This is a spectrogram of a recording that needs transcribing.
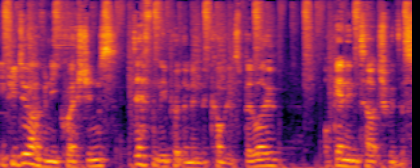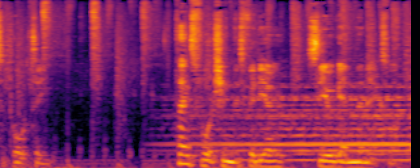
If you do have any questions, definitely put them in the comments below, or get in touch with the support team. Thanks for watching this video, see you again in the next one.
